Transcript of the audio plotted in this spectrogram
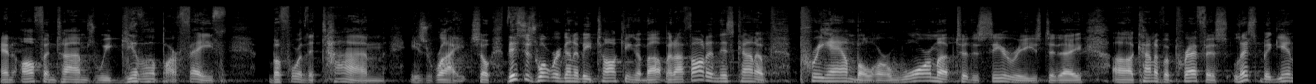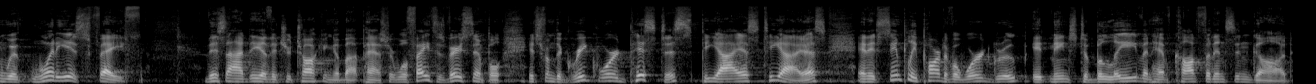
And oftentimes we give up our faith before the time is right. So, this is what we're going to be talking about, but I thought in this kind of preamble or warm up to the series today, uh, kind of a preface, let's begin with what is faith? this idea that you're talking about, Pastor? Well, faith is very simple. It's from the Greek word pistis, P I S T I S, and it's simply part of a word group. It means to believe and have confidence in God.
